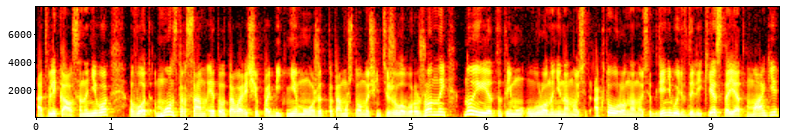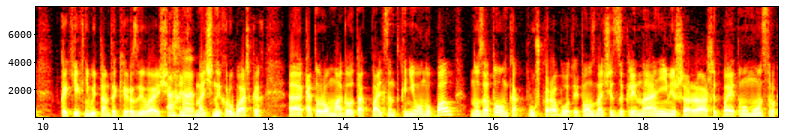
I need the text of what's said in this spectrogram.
отвлекался на него. Вот, монстр сам этого товарища побить не может, потому что он очень тяжело вооруженный, ну и этот ему урона не наносит. А кто урон наносит? Где-нибудь вдалеке стоят маги в каких-нибудь там таких развивающихся ага. этих ночных рубашках, э, которого мага вот так пальцем ткни, он упал, но зато он как пушка работает. Он, значит, заклинаниями шарашит по этому монстру.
